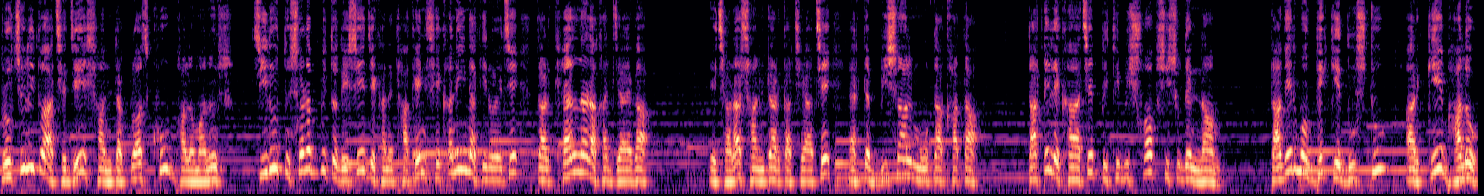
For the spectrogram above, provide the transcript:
প্রচলিত আছে যে, সান্টা ক্লজ খুব ভালো মানুষ। চির তুষারাবৃত দেশে যেখানে থাকেন, সেখানেই নাকি রয়েছে তার খেলনা রাখার জায়গা। এছাড়া সান্টার কাছে আছে একটা বিশাল মোটা খাতা। তাতে লেখা আছে পৃথিবীর সব শিশুদের নাম। তাদের মধ্যে কে দুষ্টু আর কে ভালো,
